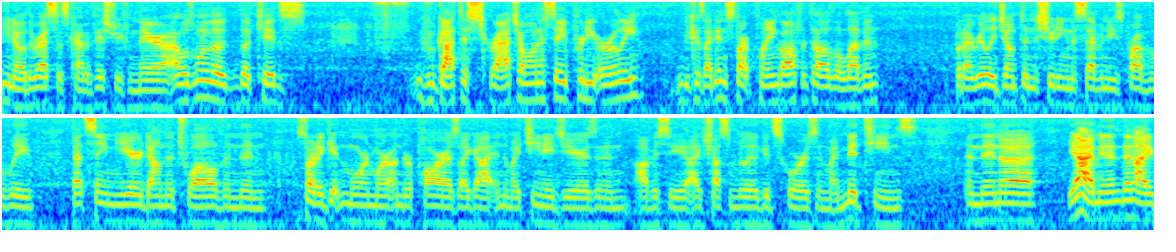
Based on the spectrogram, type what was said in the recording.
you know, the rest is kind of history from there. I was one of the, the kids who got to scratch, I want to say, pretty early because I didn't start playing golf until I was 11. But I really jumped into shooting in the 70s probably that same year down to 12 and then started getting more and more under par as I got into my teenage years. And then obviously I shot some really good scores in my mid teens. And then, uh, yeah, I mean, and then I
